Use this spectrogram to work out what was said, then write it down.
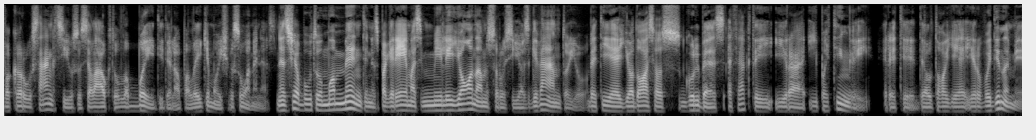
vakarų sankcijų susilauktų labai didelio palaikymo iš visuomenės. Nes čia būtų momentinis pagerėjimas milijonams Rusijos gyventojų, bet tie juodosios gulbės efektai yra ypatingai reti, dėl to jie ir vadinami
